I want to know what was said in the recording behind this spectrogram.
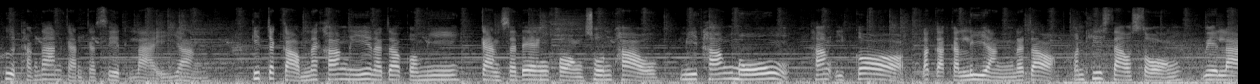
พืชทางด้านการเกษตรหลายอย่าง กิจกรรมในครั้งนี้นะเจ้าก็มีการแสดงของชนเผ่า มีทั้งมงทั้งอีกก็และก็กะเลียงนะเจ้าวันที่22เวลา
